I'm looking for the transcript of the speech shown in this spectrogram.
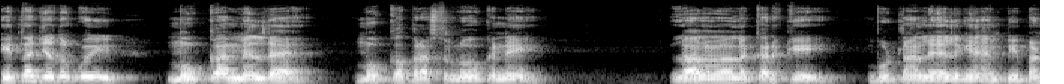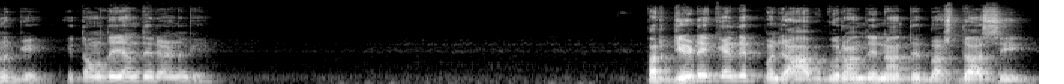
ਇਹ ਤਾਂ ਜਦੋਂ ਕੋਈ ਮੌਕਾ ਮਿਲਦਾ ਹੈ, ਮੌਕਾ ਪ੍ਰਸਤ ਲੋਕ ਨੇ ਲਾਲ ਲਾਲ ਕਰਕੇ ਵੋਟਾਂ ਲੈ ਲਈਆਂ ਐਮਪੀ ਬਣ ਕੇ, ਇਹ ਤਾਂ ਆਉਂਦੇ ਜਾਂਦੇ ਰਹਿਣਗੇ। ਪਰ ਜਿਹੜੇ ਕਹਿੰਦੇ ਪੰਜਾਬ ਗੁਰਾਂ ਦੇ ਨਾਂ ਤੇ ਵਸਦਾ ਸੀ,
